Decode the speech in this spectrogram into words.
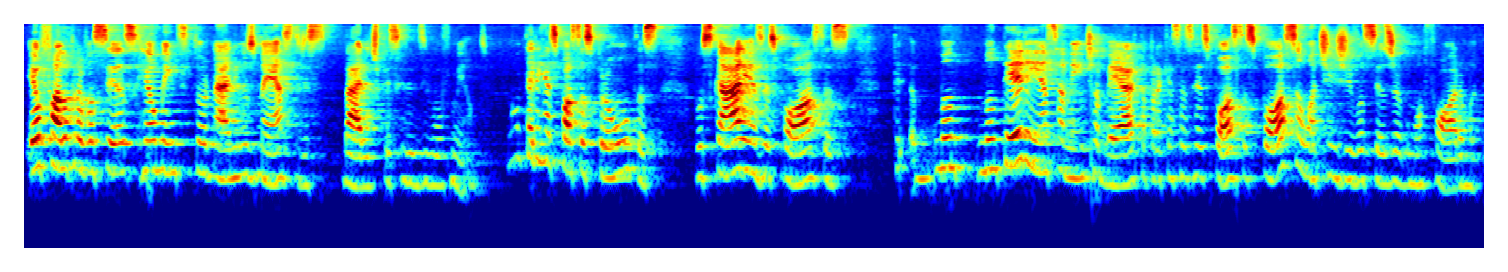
eu falo para vocês realmente se tornarem os mestres da área de pesquisa e desenvolvimento. Não terem respostas prontas, buscarem as respostas, manterem essa mente aberta para que essas respostas possam atingir vocês de alguma forma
